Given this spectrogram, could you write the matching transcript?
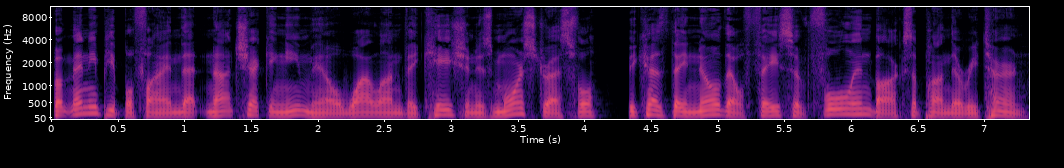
But many people find that not checking email while on vacation is more stressful because they know they'll face a full inbox upon their return.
